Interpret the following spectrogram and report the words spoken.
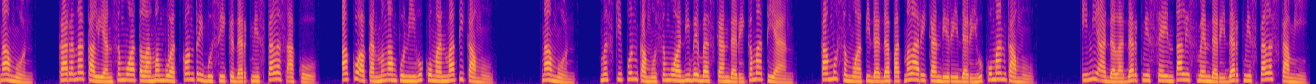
Namun, karena kalian semua telah membuat kontribusi ke Darkness Palace aku, aku akan mengampuni hukuman mati kamu. Namun, meskipun kamu semua dibebaskan dari kematian, kamu semua tidak dapat melarikan diri dari hukuman kamu. Ini adalah Darkness Saint Talisman dari Darkness Palace kami.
